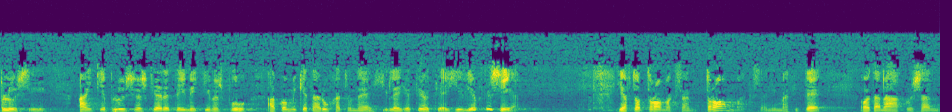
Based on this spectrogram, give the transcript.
πλούσιοι. Αν και πλούσιος ξέρετε είναι εκείνος που ακόμη και τα ρούχα του να έχει λέγεται ότι έχει ιδιοκτησία. Γι' αυτό τρόμαξαν τρόμαξαν οι μαθητές όταν άκουσαν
